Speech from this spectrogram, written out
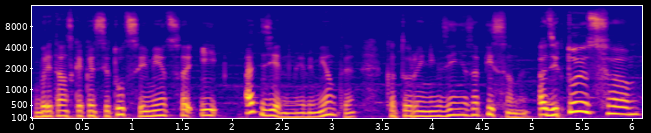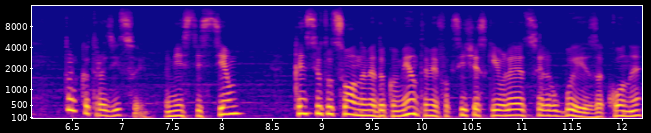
В британской конституции имеются и отдельные элементы, которые нигде не записаны, а диктуются только традицией. Вместе с тем, конституционными документами фактически являются любые законы,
